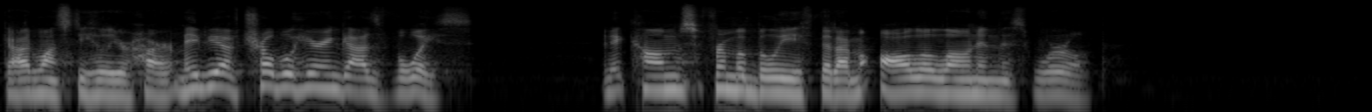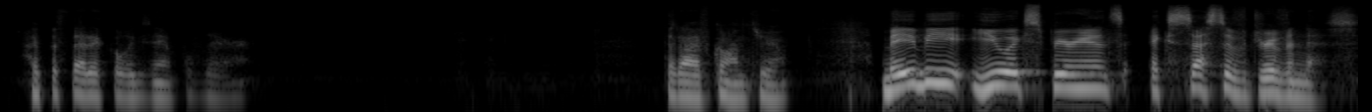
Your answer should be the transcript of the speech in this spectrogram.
God wants to heal your heart. Maybe you have trouble hearing God's voice, and it comes from a belief that I'm all alone in this world. Hypothetical example there that I've gone through. Maybe you experience excessive drivenness.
